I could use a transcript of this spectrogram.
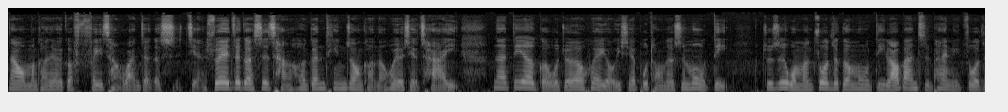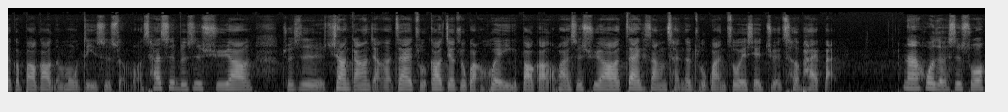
那我们可能有一个非常完整的时间，所以这个是场合跟听众可能会有些差异。那第二个，我觉得会有一些不同的是。目的就是我们做这个目的，老板指派你做这个报告的目的是什么？他是不是需要就是像刚刚讲的，在主高阶主管会议报告的话，是需要再上层的主管做一些决策拍板？那或者是说，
